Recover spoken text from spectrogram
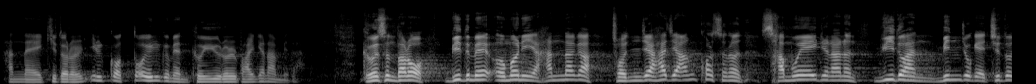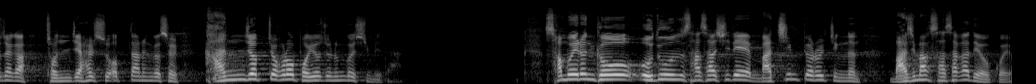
한나의 기도를 읽고 또 읽으면 그 이유를 발견합니다. 그것은 바로 믿음의 어머니 한나가 존재하지 않고서는 사무엘이라는 위대한 민족의 지도자가 존재할 수 없다는 것을 간접적으로 보여주는 것입니다. 사무엘은 그 어두운 사사 시대의 마침표를 찍는 마지막 사사가 되었고요.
